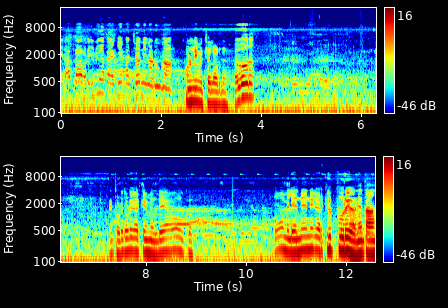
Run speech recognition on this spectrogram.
ਜਰਾਬਾ ਫਰੀਦੀਆਂ ਪੈ ਗਈਆਂ ਮੱਛਰ ਨਹੀਂ ਲੜੂਗਾ। ਹੁਣ ਨਹੀਂ ਬੱਚਾ ਲੜਦਾ। ਹੋਰ? ਇਹ ਥੋੜੇ ਥੋੜੇ ਕਰਕੇ ਮਿਲਦੇ ਆ ਉਹ ਉਹ ਮਿਲੇ ਇੰਨੇ ਇੰਨੇ ਕਰਕੇ। ਪੂਰੇ ਹੋਣੇ ਤਾਂ।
